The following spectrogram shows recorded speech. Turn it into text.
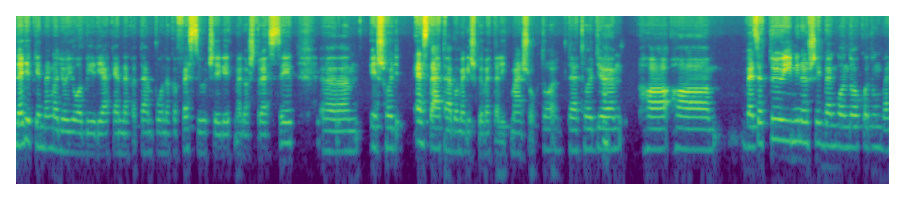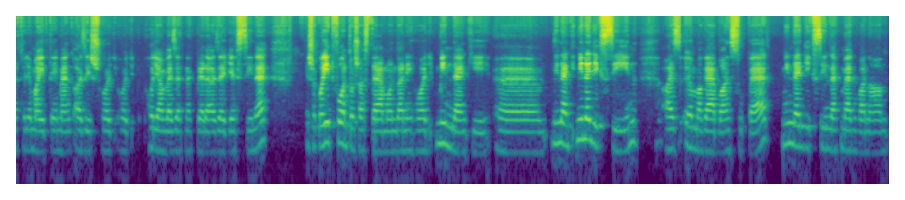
de egyébként meg nagyon jól bírják ennek a tempónak a feszültségét, meg a stresszét, és hogy ezt általában meg is követelik másoktól. Tehát, hogy ha, ha vezetői minőségben gondolkodunk, mert hogy a mai témánk az is, hogy, hogy hogyan vezetnek például az egyes színek, és akkor itt fontos azt elmondani, hogy mindenki, mindenki mindegyik szín az önmagában szuper, mindegyik színnek megvan a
